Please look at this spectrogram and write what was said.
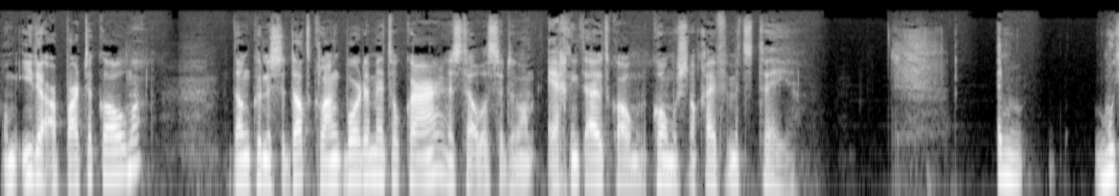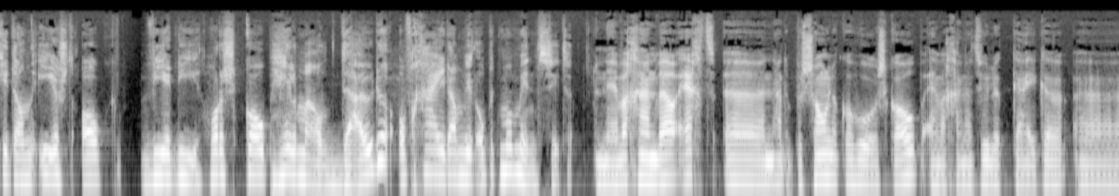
om ieder apart te komen. Dan kunnen ze dat klankborden met elkaar. En stel dat ze er dan echt niet uitkomen, dan komen ze nog even met z'n tweeën. En moet je dan eerst ook weer die horoscoop helemaal duiden? Of ga je dan weer op het moment zitten? Nee, we gaan wel echt eh, naar de persoonlijke horoscoop. En we gaan natuurlijk kijken. eh,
